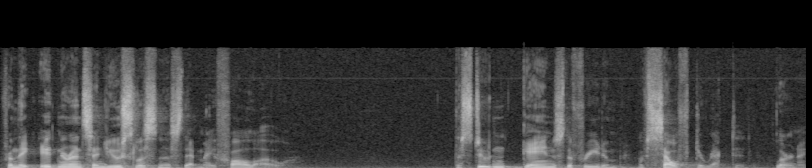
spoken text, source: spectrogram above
from the ignorance and uselessness that may follow. The student gains the freedom of self directed learning.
